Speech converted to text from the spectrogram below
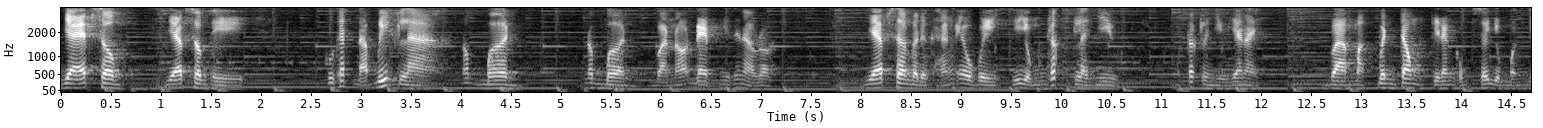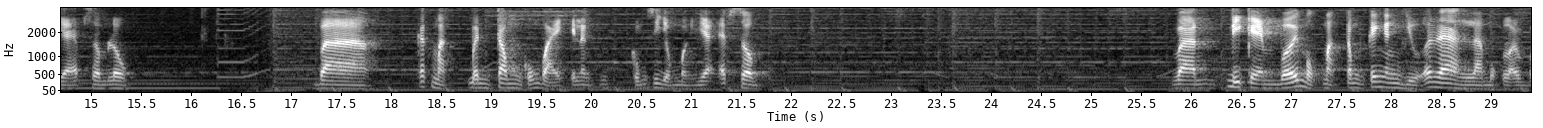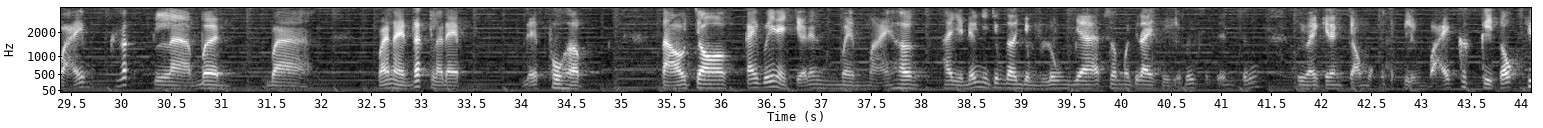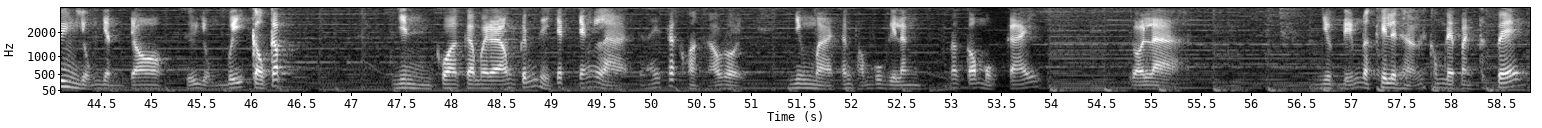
da Epsom da Epsom thì quý khách đã biết là nó bền nó bền và nó đẹp như thế nào rồi. Da Epsom là được hãng LV sử dụng rất là nhiều, rất là nhiều da này. Và mặt bên trong thì đang cũng sử dụng bằng da Epsom luôn. Và các mặt bên trong cũng vậy, thì đang cũng sử dụng bằng da Epsom và đi kèm với một mặt trong cái ngăn giữa ra là một loại vải rất là bền và vải này rất là đẹp để phù hợp, tạo cho cái ví này trở nên mềm mại hơn. Thay vì nếu như chúng ta dùng luôn da Epson ở dưới đây thì cái ví sẽ đến cứng. Vì vậy Kỳ đang chọn một cái chất liệu vải cực kỳ tốt, chuyên dụng dành cho sử dụng ví cao cấp. Nhìn qua camera ống kính thì chắc chắn là sẽ thấy rất hoàn hảo rồi. Nhưng mà sản phẩm của Kỳ Lăng nó có một cái gọi là nhược điểm là khi lên hình ảnh không đẹp bằng thực tế.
